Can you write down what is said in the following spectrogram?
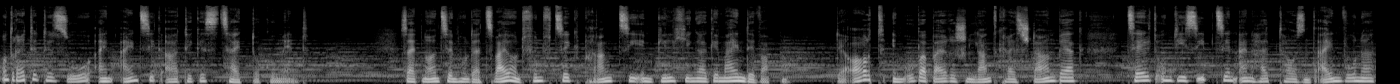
und rettete so ein einzigartiges Zeitdokument. Seit 1952 prangt sie im Gilchinger Gemeindewappen. Der Ort im oberbayerischen Landkreis Starnberg zählt um die 17.500 Einwohner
